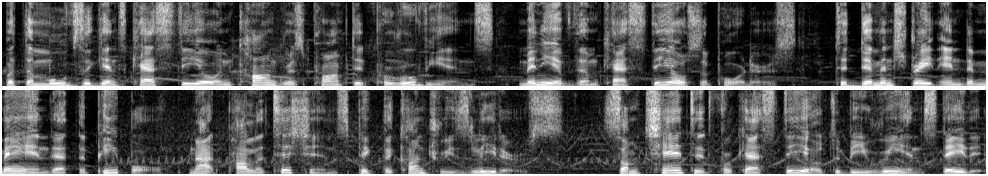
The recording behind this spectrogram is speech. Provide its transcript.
But the moves against Castillo in Congress prompted Peruvians, many of them Castillo supporters, to demonstrate and demand that the people, not politicians, pick the country's leaders. Some chanted for Castillo to be reinstated.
